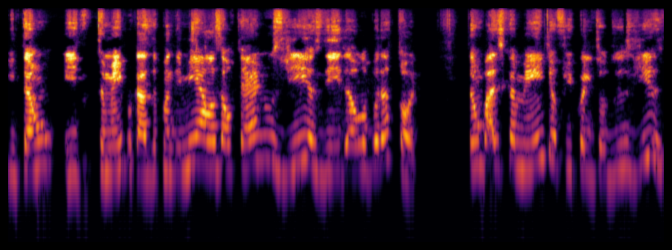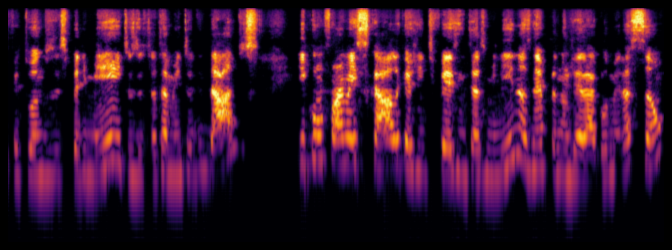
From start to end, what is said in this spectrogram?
Então, e também por causa da pandemia, elas alternam os dias de ida ao laboratório. Então, basicamente, eu fico ali todos os dias, efetuando os experimentos e o tratamento de dados, e conforme a escala que a gente fez entre as meninas, né, para não gerar aglomeração,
